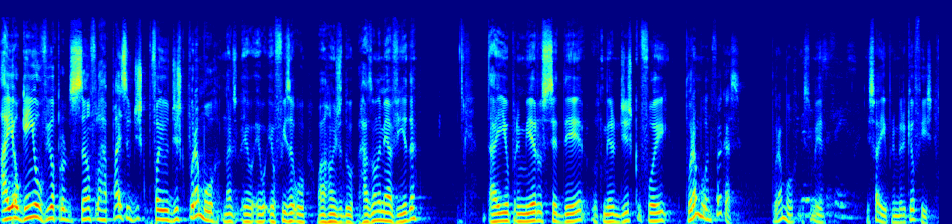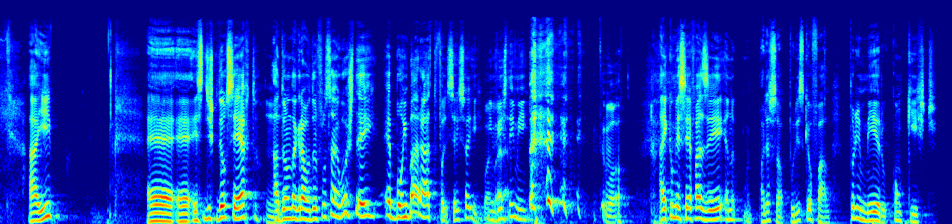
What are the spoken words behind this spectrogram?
Aí alguém ouviu a produção e falou: rapaz, o disco foi o disco por amor. Eu, eu, eu fiz o, o, arranjo do Razão da Minha Vida. Aí o primeiro CD, o primeiro disco foi por amor, não foi, Cássia? Por amor, isso mesmo. Isso aí, o primeiro que eu fiz. Aí é, é, esse disco deu certo. Hum. A dona da gravadora falou assim: ah, eu gostei, é bom e barato. Eu falei: isso é isso aí, bom invista em mim. Muito bom. Aí comecei a fazer. Não, olha só, por isso que eu falo: primeiro, conquiste.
